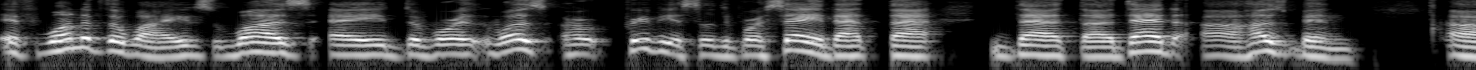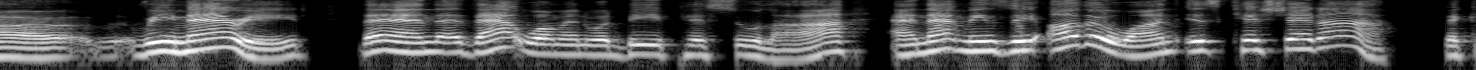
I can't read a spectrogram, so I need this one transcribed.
if one of the wives was a divorce, was her previously divorcee that that that uh, dead uh, husband uh, remarried, then that woman would be pisula, and that means the other one is keshera If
